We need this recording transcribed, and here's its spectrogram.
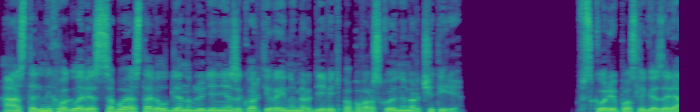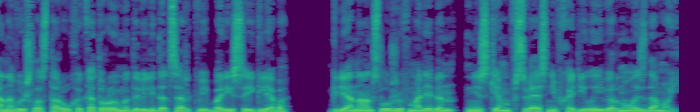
а остальных во главе с собой оставил для наблюдения за квартирой номер 9 по Поварской номер 4. Вскоре после Газаряна вышла старуха, которую мы довели до церкви Бориса и Глеба, где она, отслужив молебен, ни с кем в связь не входила и вернулась домой.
